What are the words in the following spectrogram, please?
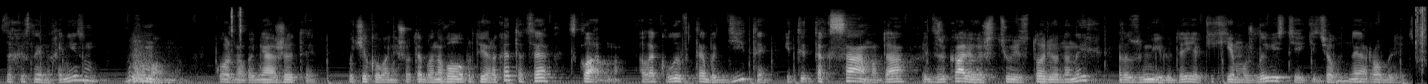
захисний механізм, безумовно, кожного дня жити в очікуванні, що у тебе на голову прилетить ракета, це складно. Але коли в тебе діти, і ти так само да, відзеркалюєш цю історію на них, розумію людей, яких є можливості, які цього не роблять.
